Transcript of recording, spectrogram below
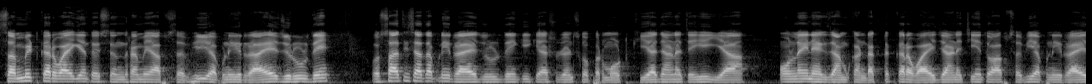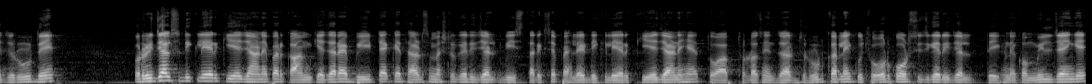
सबमिट करवाए गए तो इस संदर्भ में आप सभी अपनी राय ज़रूर दें और साथ ही साथ अपनी राय ज़रूर दें कि क्या स्टूडेंट्स को प्रमोट किया जाना चाहिए या ऑनलाइन एग्ज़ाम कंडक्ट करवाए जाने चाहिए तो आप सभी अपनी राय ज़रूर दें। और रिजल्ट्स डिक्लेयर किए जाने पर काम किया जा रहा है। बी टेक के थर्ड सेमेस्टर के रिज़ल्ट बीस तारीख से पहले डिक्लेयर किए जाने हैं तो आप थोड़ा सा इंतज़ार ज़रूर कर लें। कुछ और कोर्सेज के रिज़ल्ट देखने को मिल जाएँगे।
